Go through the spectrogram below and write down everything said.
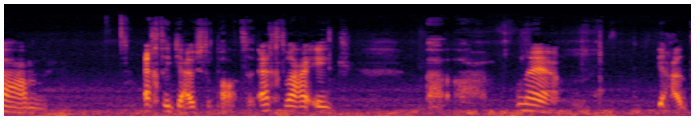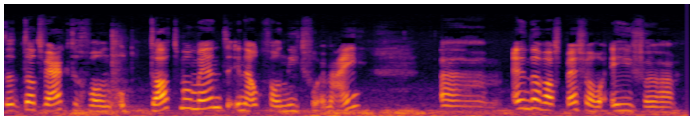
um, echt het juiste pad. Echt waar ik, uh, nou ja, ja dat, dat werkte gewoon op dat moment in elk geval niet voor mij. En dat was best wel even.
